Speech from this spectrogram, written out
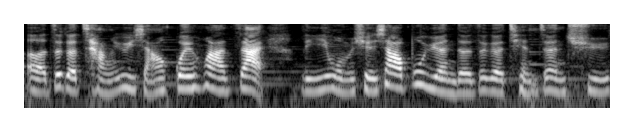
呃这个场域想要规划在离我们学校不远的这个前镇区，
